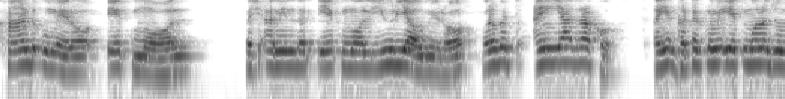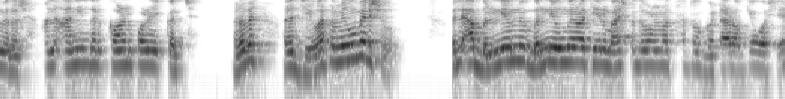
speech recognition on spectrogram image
ખાંડ ઉમેરો, એક મોલ, પછી આની અંદર એક મોલ યુરિયા ઉમેરો, બરોબર? તો અહીં યાદ રાખો, અહીંયા ઘટક તમે એક મોલ જ ઉમેરો છો અને આની અંદર કણ પણ એક જ છે. બરોબર? અને જેવા તમે ઉમેરશો, એટલે આ બંને બંને ઉમેરવાથી એના બાષ્પ દબાણમાં થતો ઘટાડો કેવો છે?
